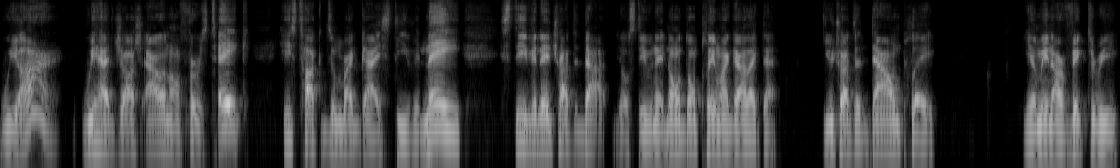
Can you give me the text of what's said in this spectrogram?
We are. We had Josh Allen on first take. He's talking to my guy Stephen A. Stephen A. tried to die. Yo, Stephen A. Don't don't play my guy like that. You tried to downplay. You know I mean? Our victory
